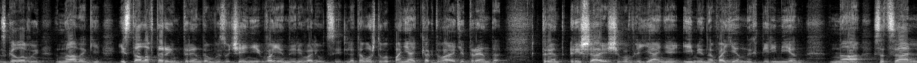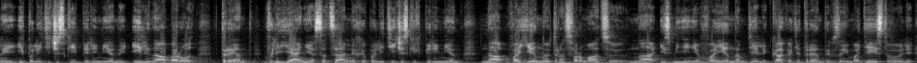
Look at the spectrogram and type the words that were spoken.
с головы на ноги и стала вторым трендом в изучении военной революции. Для того, чтобы понять, как два эти тренда, тренд решающего влияния именно военных перемен на социальные и политические перемены или наоборот, тренд влияния социальных и политических перемен на военную трансформацию, на изменения в военном деле, как эти тренды взаимодействовали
